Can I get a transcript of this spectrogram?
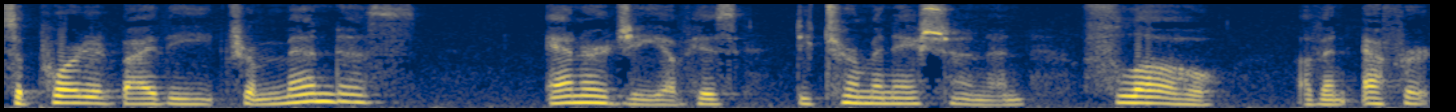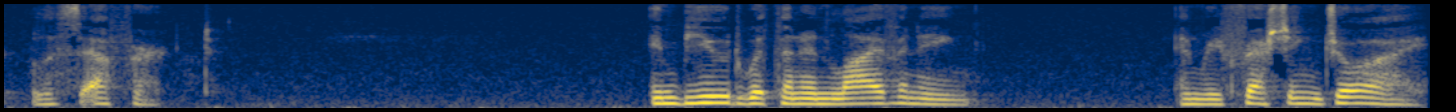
supported by the tremendous energy of his determination and flow of an effortless effort, imbued with an enlivening and refreshing joy.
